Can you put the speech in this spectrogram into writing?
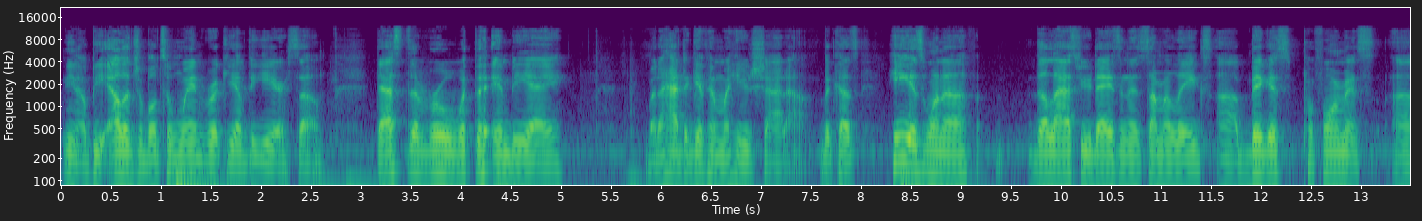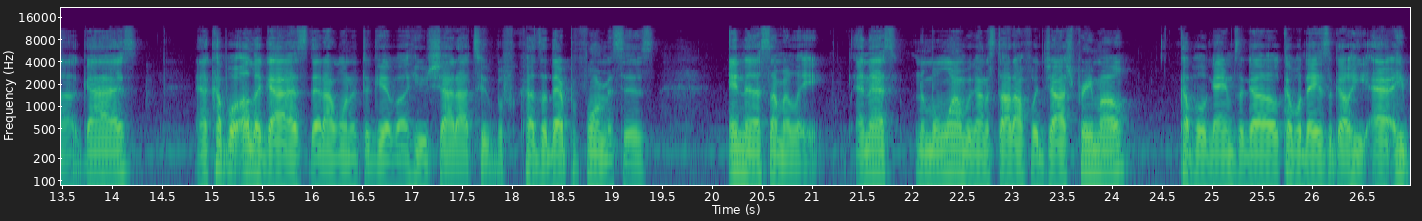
you know, be eligible to win Rookie of the Year. So that's the rule with the NBA. But I had to give him a huge shout out because he is one of the last few days in the summer league's uh, biggest performance uh, guys, and a couple other guys that I wanted to give a huge shout out to because of their performances in the summer league. And that's number one. We're gonna start off with Josh Primo. A couple of games ago, a couple days ago, he he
